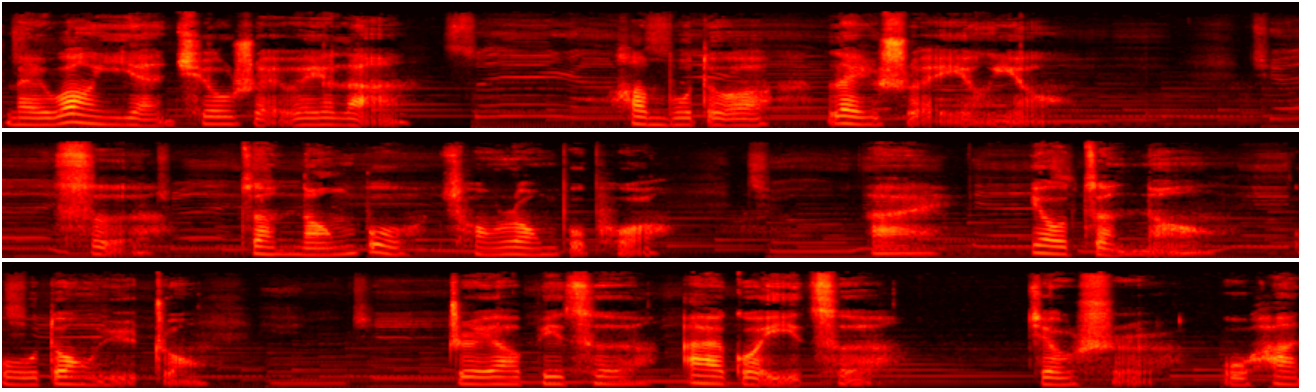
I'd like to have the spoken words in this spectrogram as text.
每望一眼秋水微澜，恨不得泪水盈盈。四。怎能不从容不迫？爱，又怎能无动于衷？只要彼此爱过一次，就是无憾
